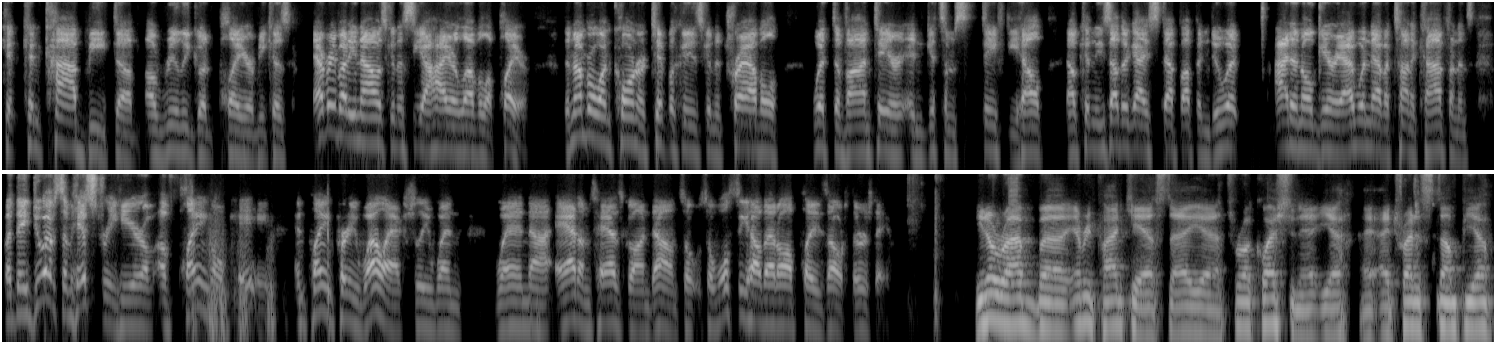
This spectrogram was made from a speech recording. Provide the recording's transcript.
can can Cobb beat a, a really good player because everybody now is going to see a higher level of player. The number one corner typically is going to travel with Davante or, and get some safety help. Now, can these other guys step up and do it? I don't know, Gary. I wouldn't have a ton of confidence, but they do have some history here of, of playing okay and playing pretty well actually when when uh, Adams has gone down. So so we'll see how that all plays out Thursday. You know, Rob. Uh, every podcast, I uh, throw a question at you. I, I try to stump you.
